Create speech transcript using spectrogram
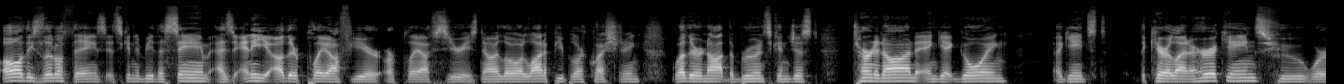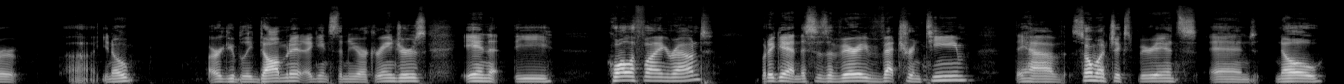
All these little things, it's going to be the same as any other playoff year or playoff series. Now, I know a lot of people are questioning whether or not the Bruins can just turn it on and get going against the Carolina Hurricanes, who were, uh, you know, arguably dominant against the New York Rangers in the qualifying round. But again, this is a very veteran team. They have so much experience and know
